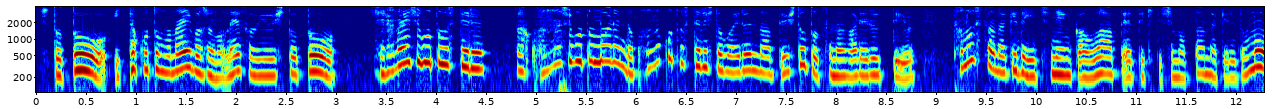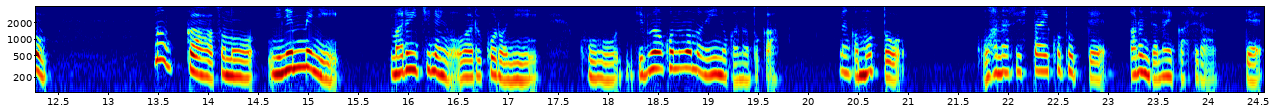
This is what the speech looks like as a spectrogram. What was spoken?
人と行ったこともない場所のねそういう人と知らない仕事をしてる、あ、こんな仕事もあるんだ、こんなことしてる人がいるんだっていう人と繋がれるっていう楽しさだけで1年間わーっとやってきてしまったんだけれども、なんかその2年目に丸1年終わる頃に、こう自分はこのままでいいのかなとか、なんかもっとお話ししたいことってあるんじゃないかしらって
